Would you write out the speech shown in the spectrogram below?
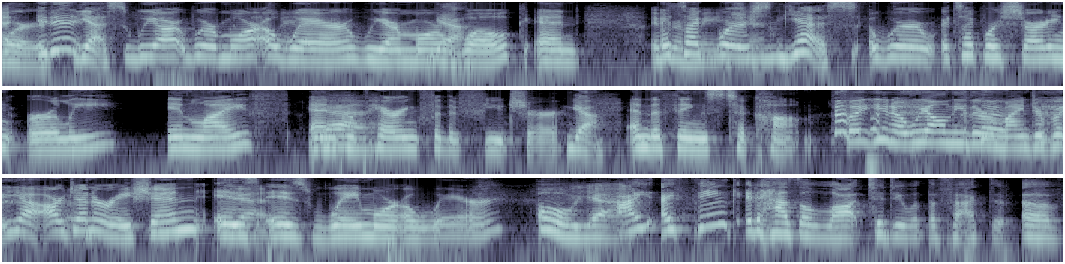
But word. it is. Yes, we are. We're more aware. We are more Yeah. woke, and it's like we're yes, we're. It's like we're starting early in life and Yeah. preparing for the future. Yeah. and the things to come. But you know, we all need the reminder. But yeah, our generation is Yeah. is way more aware. Oh yeah. I, I think it has a lot to do with the fact of, of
